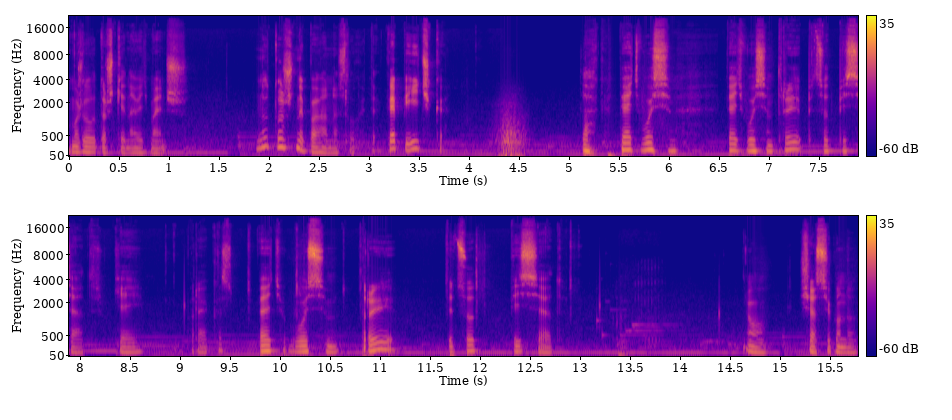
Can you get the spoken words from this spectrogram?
Можливо, трошки навіть менше. Ну, тож непогано, слухайте. Копійка. Так, 5-8. 583 550. Окей. Переказ. 583 550. О, сейчас, секунду.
